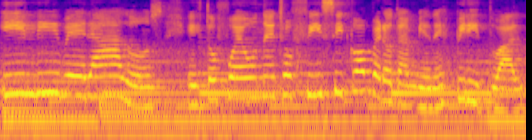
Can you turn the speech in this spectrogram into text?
y liberados. Esto fue un hecho físico pero también espiritual.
